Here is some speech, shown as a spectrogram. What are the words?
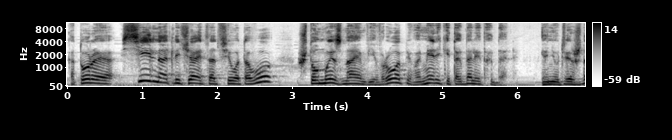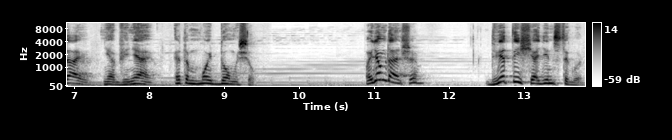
которая сильно отличается от всего того, что мы знаем в Европе, в Америке и так далее, и так далее. Я не утверждаю, не обвиняю. Это мой домысел. Пойдем дальше. 2011 год.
